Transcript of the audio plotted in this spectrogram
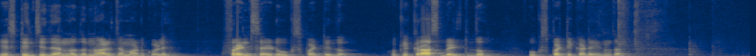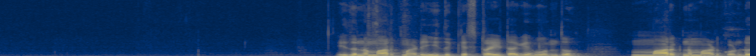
ಎಷ್ಟು ಇದೆ ಅನ್ನೋದನ್ನು ಅಳತೆ ಮಾಡ್ಕೊಳ್ಳಿ. ಫ್ರಂಟ್ ಸೈಡು ಉಕ್ಸ್ಪಟ್ಟಿದ್ದು ಓಕೆ ಕ್ರಾಸ್ ಬೆಲ್ಟ್ದು ಉಕ್ಸ್ಪಟ್ಟಿ ಕಡೆಯಿಂದ. ಇದನ್ನು ಮಾರ್ಕ್ ಮಾಡಿ ಇದಕ್ಕೆ ಸ್ಟ್ರೈಟಾಗಿ ಒಂದು ಮಾರ್ಕ್ನ ಮಾಡಿಕೊಂಡು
